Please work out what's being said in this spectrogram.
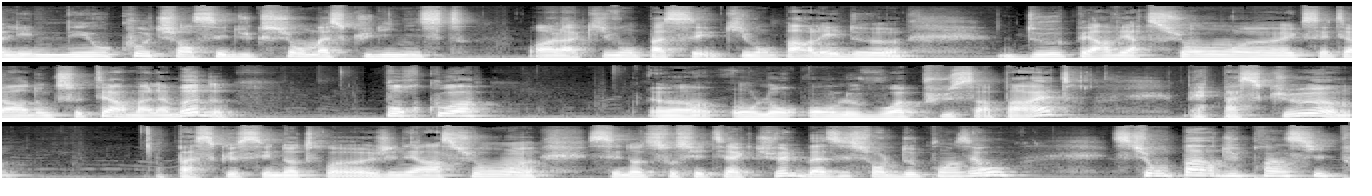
les néo-coachs en séduction masculiniste. Voilà, qui vont passer, qui vont parler de, de perversion, euh, etc. Donc ce terme à la mode, pourquoi euh, on, le, voit plus apparaître? Ben Parce que parce que c'est notre génération, c'est notre société actuelle basée sur le 2.0. Si on part du principe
